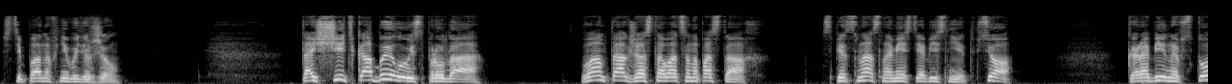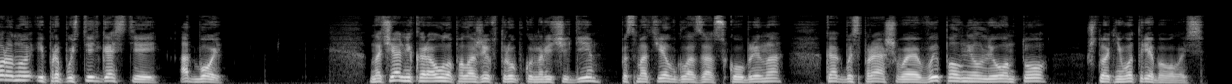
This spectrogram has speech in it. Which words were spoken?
Степанов не выдержал. «Тащить кобылу из пруда! Вам также оставаться на постах. Спецназ на месте объяснит. Все. Карабины в сторону и пропустить гостей. Отбой!» Начальник караула, положив трубку на рычаги, посмотрел в глаза Скоблина, как бы спрашивая, выполнил ли он то, что от него требовалось.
